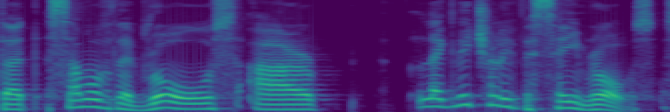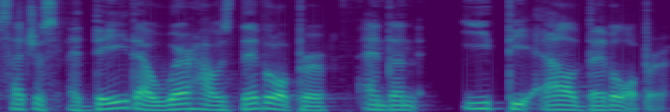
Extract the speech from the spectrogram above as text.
that some of the roles are like literally the same roles, such as a data warehouse developer and an ETL developer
